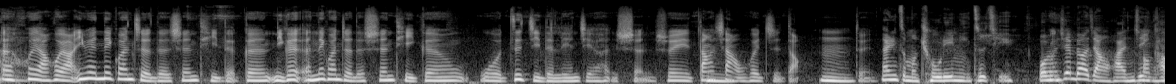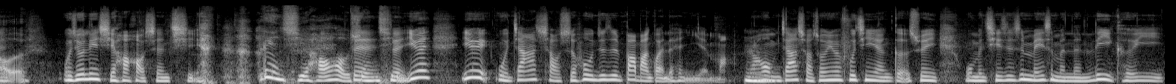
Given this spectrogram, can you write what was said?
呃，会啊会啊，因为内观者的身体的跟你跟呃内观者的身体跟我自己的连接很深，所以当下我会知道。嗯，对。那你怎么处理你自己？我们先不要讲环境好了。Okay. 我就练习好好生气，练习好好生气。对，因为因为我家小时候就是爸爸管得很严嘛，然后我们家小时候因为父亲严格，所以我们其实是没什么能力可以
